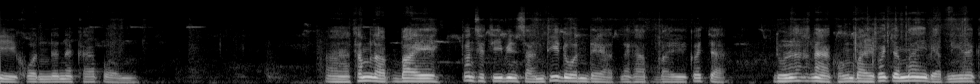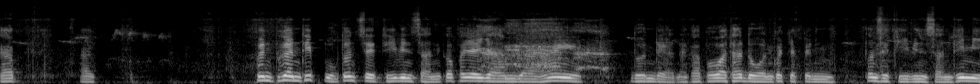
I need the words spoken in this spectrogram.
4 คนด้วยนะครับผมสำหรับใบต้นเศรษฐีวินสันที่โดนแดดนะครับ ใบก็จะดูลักษณะของใบก็จะไหม้แบบนี้นะครับ เพื่อนๆที่ปลูกต้นเศรษฐีวินสันก็พยายามอย่าให้โดนแดดนะครับ เพราะว่าถ้าโดนก็จะเป็นต้นเศรษฐีวินสันที่มี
